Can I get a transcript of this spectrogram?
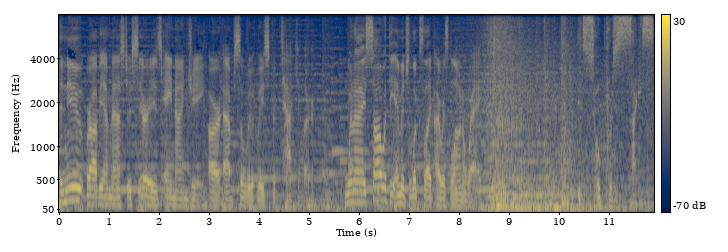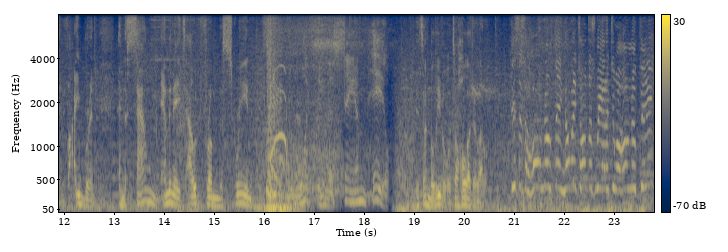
The new Bravia Master Series A9G are absolutely spectacular. When I saw what the image looks like, I was blown away. It's so precise and vibrant, and the sound emanates out from the screen. What in the Sam Hill? It's unbelievable. It's a whole other level. This is a whole new thing. Nobody told us we had to do a whole new thing.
